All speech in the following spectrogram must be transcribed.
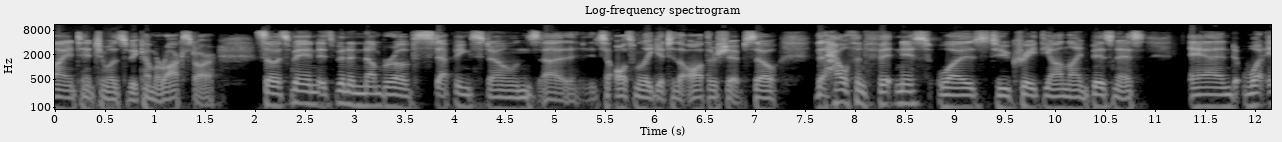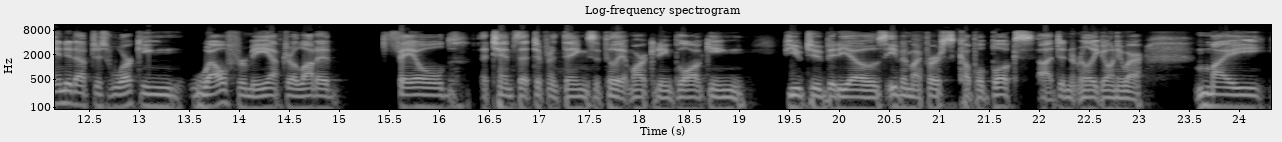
my intention was to become a rock star. So it's been it's been a number of stepping stones uh, to ultimately get to the authorship. So the health and fitness was to create the online business. And what ended up just working well for me after a lot of failed attempts at different things affiliate marketing blogging youtube videos even my first couple books uh, didn't really go anywhere. My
